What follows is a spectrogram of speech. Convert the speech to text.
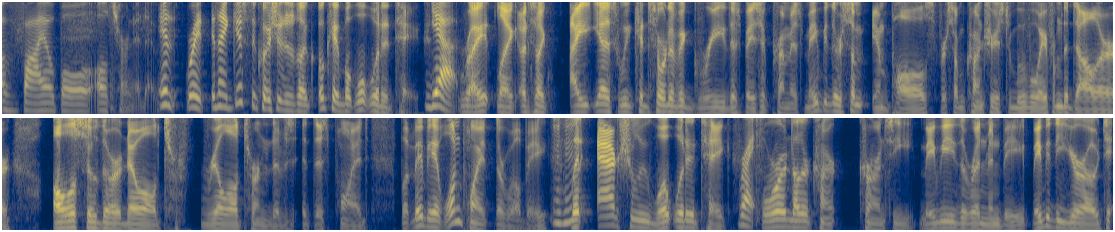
a viable alternative? And right, and I guess the question is like, okay, but what would it take? yeah. right? Like it's like I yes, we could sort of agree this basic premise. Maybe there's some impulse for some countries to move away from the dollar. Also, there are no alter- real alternatives at this point, but maybe at one point there will be. But actually, what would it take Mm-hmm. Right. for another cur- currency, maybe the renminbi, maybe the euro, to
